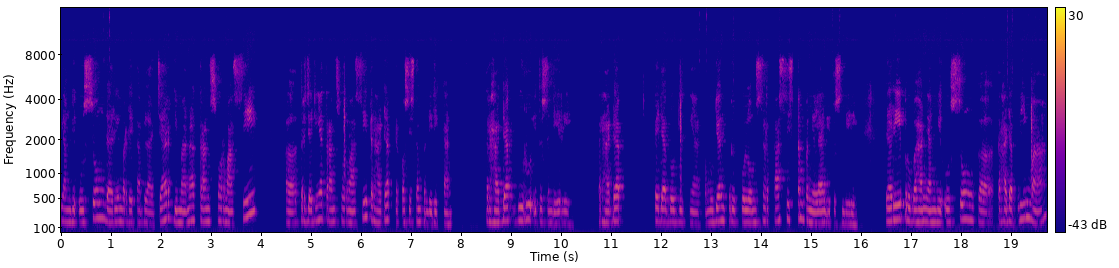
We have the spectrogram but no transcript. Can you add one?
yang diusung dari Merdeka Belajar di mana transformasi uh, terjadinya transformasi terhadap ekosistem pendidikan, terhadap guru itu sendiri, terhadap pedagogiknya, kemudian kurikulum serta sistem penilaian itu sendiri. Dari perubahan yang diusung ke terhadap lima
